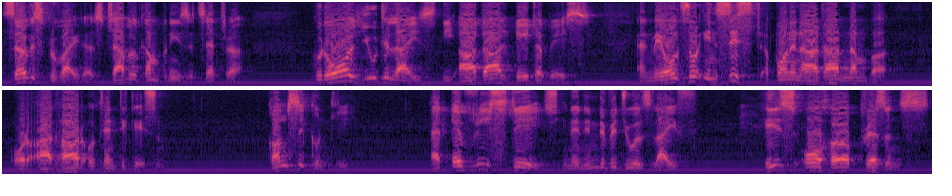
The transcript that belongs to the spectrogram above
service providers, travel companies, etc., could all utilize the Aadhaar database and may also insist upon an Aadhaar number or Aadhaar authentication. Consequently, at every stage in an individual's life, his or her presence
